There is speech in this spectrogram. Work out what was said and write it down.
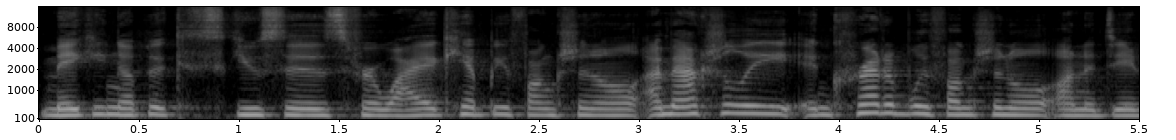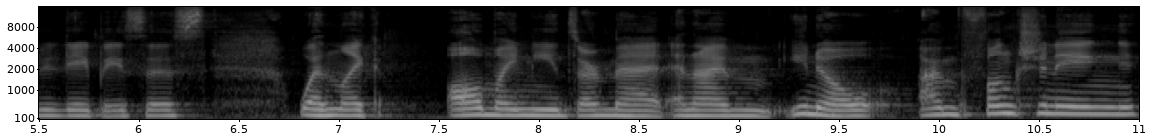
making up excuses for why I can't be functional. I'm actually incredibly functional on a day to day basis when like all my needs are met and I'm, you know, I'm functioning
